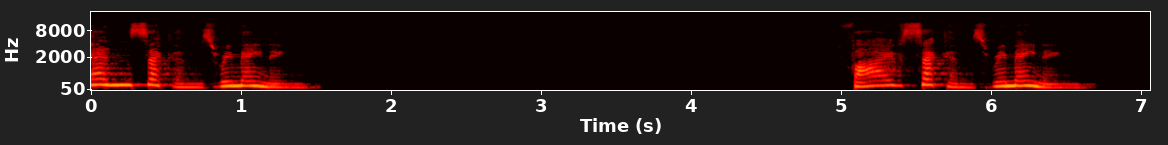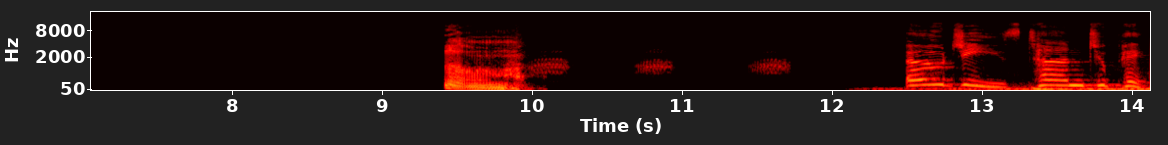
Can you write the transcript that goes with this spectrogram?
Ten seconds remaining. Five seconds remaining. Um, OG's turn to pick.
